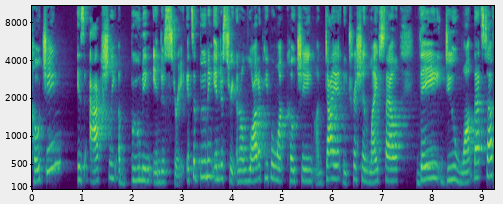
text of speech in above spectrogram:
coaching is actually a booming industry. It's a booming industry, and a lot of people want coaching on diet, nutrition, lifestyle. They do want that stuff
